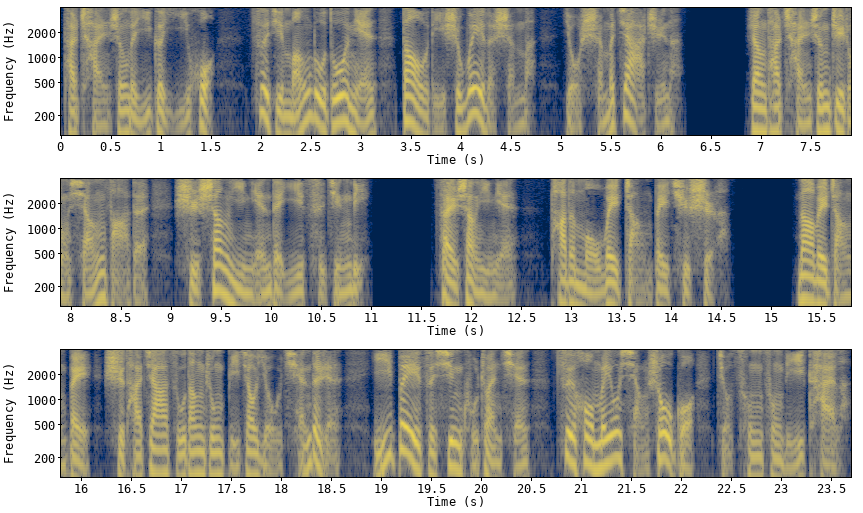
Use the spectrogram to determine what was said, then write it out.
他产生了一个疑惑：自己忙碌多年，到底是为了什么？有什么价值呢？让他产生这种想法的是上一年的一次经历。在上一年，他的某位长辈去世了。那位长辈是他家族当中比较有钱的人，一辈子辛苦赚钱，最后没有享受过，就匆匆离开了。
